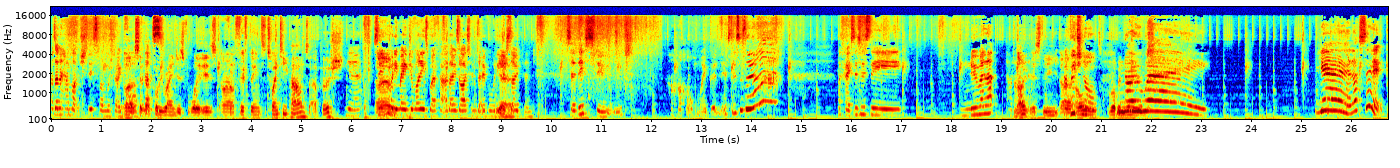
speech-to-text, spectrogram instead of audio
I don't know how much this one would go for. Well, said that that's, probably ranges for what it is around fifteen to twenty pounds at a push. Yeah. So Um, you've already made your money's worth out of those items that we've already Yeah. just opened. So this dude. Oh my goodness, this is it. Okay, so this is the new Ela- hold on No, it's the uh, Original. old Robin No Williams. way! Yeah, that's sick.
